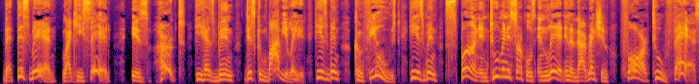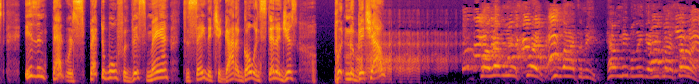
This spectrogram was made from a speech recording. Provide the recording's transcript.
that this man, like he said, is hurt he has been discombobulated. He has been confused. He has been spun in too many circles and led in a direction far too fast. Isn't that respectable for this man to say that you gotta go instead of just putting the bitch out? For 11 years straight, you lied to me, having me believe that he's my son.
